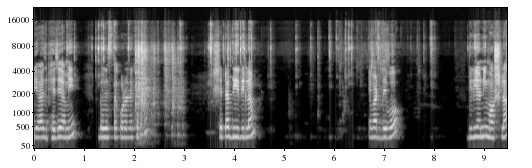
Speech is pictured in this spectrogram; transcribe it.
পেঁয়াজ ভেজে আমি বেরেস্তা করে রেখেছি। সেটা দিয়ে দিলাম। এবার দেব বিরিয়ানি মশলা।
